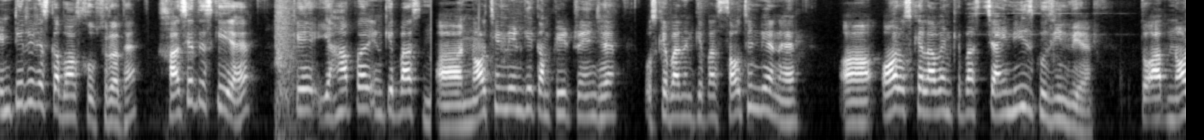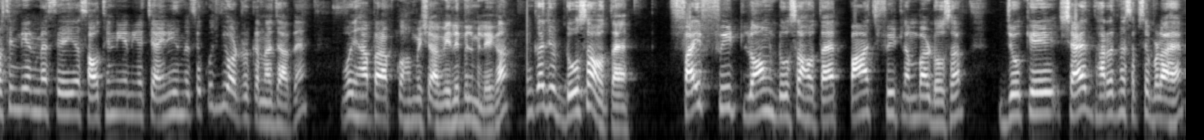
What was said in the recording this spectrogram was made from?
इंटीरियर इसका बहुत खूबसूरत है। खासियत इसकी यह है कि यहाँ पर इनके पास नॉर्थ इंडियन की कंप्लीट रेंज है उसके बाद इनके पास साउथ इंडियन है आ, और उसके अलावा इनके पास चाइनीज़ कुजीन भी है। तो आप नॉर्थ इंडियन में से या साउथ इंडियन या चाइनीज़ में से कुछ भी ऑर्डर करना चाहते हैं वो यहाँ पर आपको हमेशा अवेलेबल मिलेगा। इनका जो डोसा होता है फाइव फीट लॉन्ग डोसा होता है, पाँच फीट लंबा डोसा, जो कि शायद भारत में सबसे बड़ा है।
